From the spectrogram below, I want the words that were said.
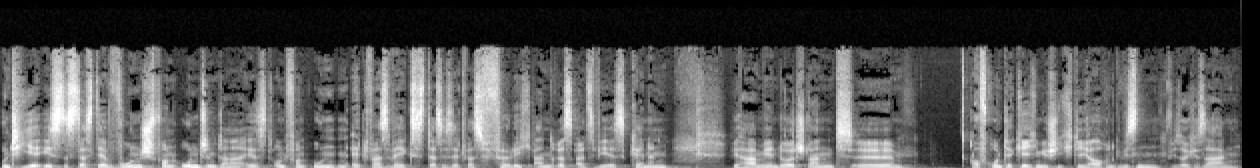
Und hier ist es, dass der Wunsch von unten da ist und von unten etwas wächst. Das ist etwas völlig anderes, als wir es kennen. Wir haben hier in Deutschland äh, aufgrund der Kirchengeschichte ja auch einen gewissen, wie soll ich sagen,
